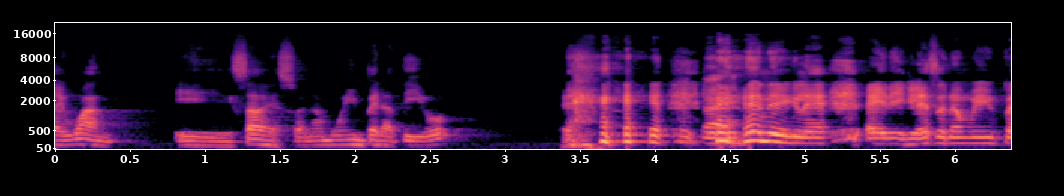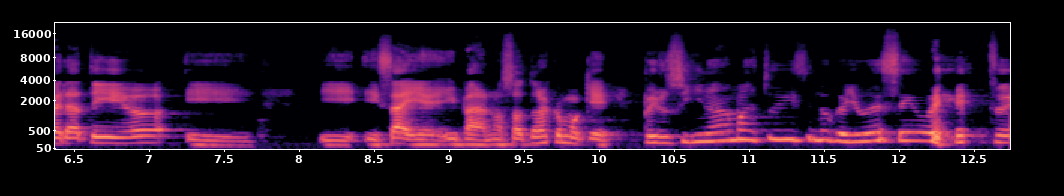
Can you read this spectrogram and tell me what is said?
I want, y, ¿sabes? Suena muy imperativo en, inglés, en inglés suena muy imperativo y, y, y, y, para nosotros como que, pero si nada más estoy diciendo que yo deseo esto, y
